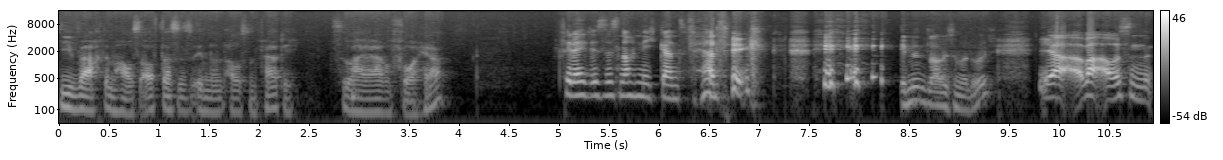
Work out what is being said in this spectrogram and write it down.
die wacht im Haus auf, das ist innen und außen fertig. Zwei Jahre vorher. Vielleicht ist es noch nicht ganz fertig. Innen, glaube ich, sind wir durch. Ja, aber außen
